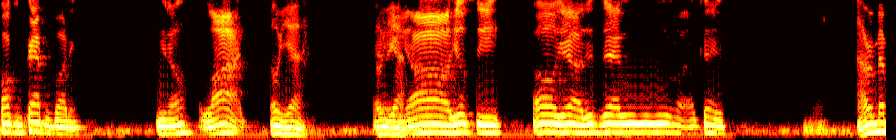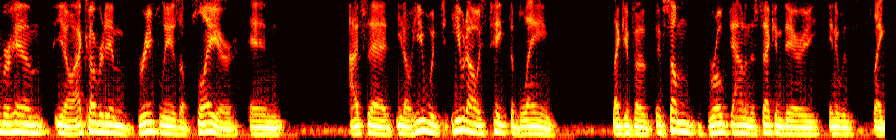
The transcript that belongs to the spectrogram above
talking crap about him. You know, a lot. Oh yeah. Oh I yeah. Oh, he'll see. Oh yeah, this that. Ooh, ooh, ooh. Okay. I remember him, you know, I covered him briefly as a player and I said, you know, he would he would always take the blame. Like if a if something broke down in the secondary and it was like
